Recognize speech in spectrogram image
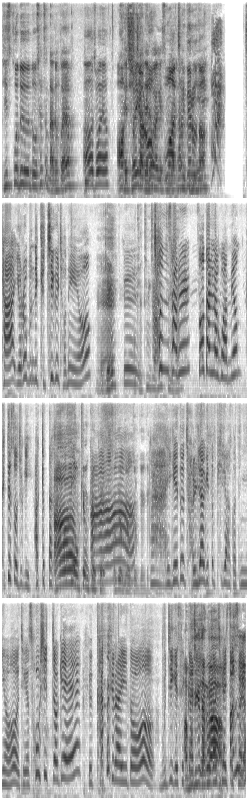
디스코드도 살짝 나눌까요? 아, 좋아요. 아 네, 저희가 진짜로? 내려가겠습니다. 와 제대로다. 자, 여러분들 규칙을 전해요. 예. 오케이. 그 오케이, 팀장, 천사를 써달라고 하면 그때 써주기. 아꼈다가. 아? 오케이, 오케이, 오케이. 아. 오케이 오케이 오케이 오케이. 아 이게 또 전략이 또 필요하거든요. 제가 소시적에 그 카트라이더 무지개 색깔이 무지개 여러 장갑. 가지가 있었어요.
